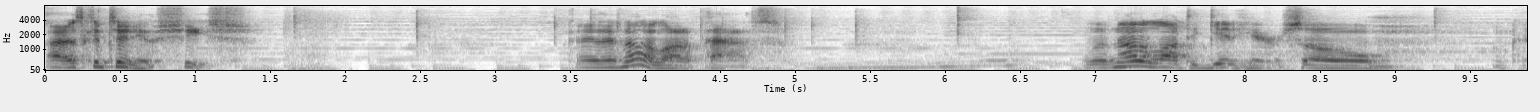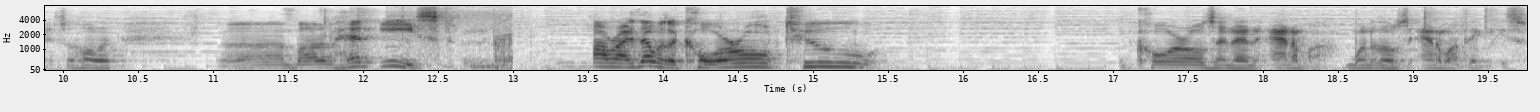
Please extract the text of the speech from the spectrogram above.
Alright, let's continue. Sheesh. Okay, there's not a lot of paths. There's not a lot to get here, so... Okay, so hold on. Uh, bottom, head east. Alright, that was a coeurl, two coeurls, and an anima. One of those anima thingies.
